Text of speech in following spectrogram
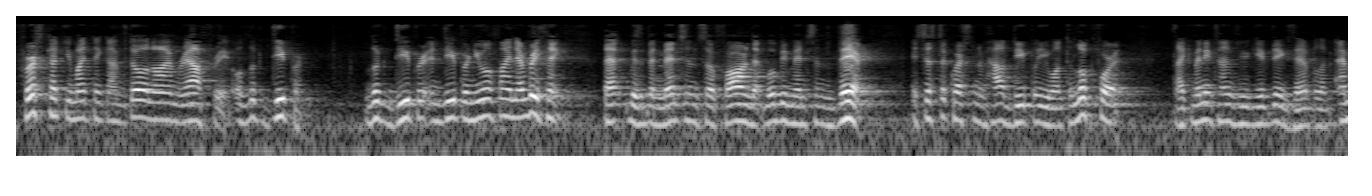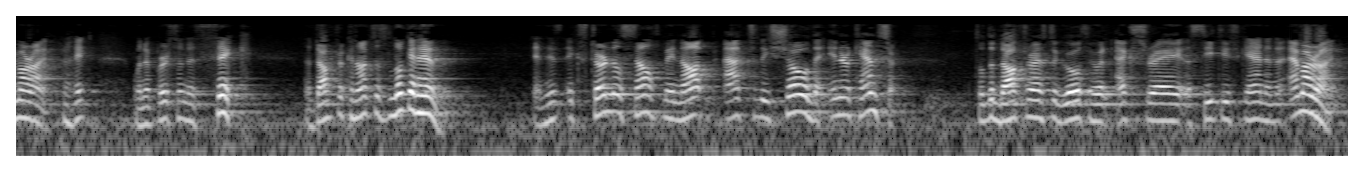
First cut, you might think, I'm still, no, I'm Riyah free. Oh, look deeper. Look deeper and deeper, and you will find everything that has been mentioned so far and that will be mentioned there. It's just a question of how deeply you want to look for it. Like many times we give the example of MRI, right? When a person is sick, the doctor cannot just look at him. And his external self may not actually show the inner cancer. So the doctor has to go through an x-ray, a CT scan, and an MRI.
